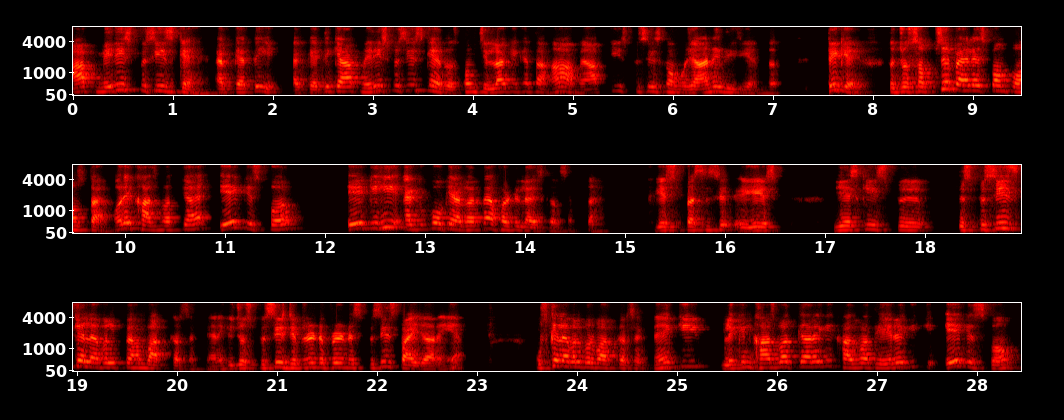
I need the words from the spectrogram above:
आप मेरी स्पीसीज के हैं। अब कहती अब कहती कि आप मेरी स्पीसीज के हैं दोस्तों हम चिल्ला के कहता हाँ मैं आपकी स्पीसीज का हूँ, मुझे आने दीजिए अंदर। ठीक है? तो जो सबसे पहले स्पर्म पहुँचता है, और एक खास बात क्या है, एक स्पर्म एक ही एग को क्या करता है फर्टिलाइज कर सकता है। ये ये ये इसकी स्पीसीज के लेवल पे हम बात कर सकते हैं, यानी कि जो स्पीसीज डिफरेंट डिफरेंट स्पीसीज पाई जा रही हैं, उसके लेवल पर बात कर सकते हैं कि, लेकिन खास बात क्या रहेगी? खास बात यही रहेगी कि एक स्पर्म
